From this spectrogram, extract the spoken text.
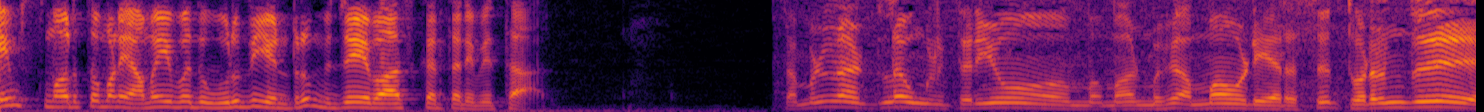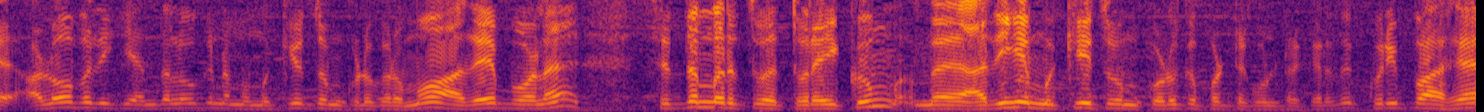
எய்ம்ஸ் மருத்துவமனை அமைவது உறுதி என்றும் விஜயபாஸ்கர் தெரிவித்தார். தமிழ்நாட்டில் உங்களுக்கு தெரியும் மாண்புமிகு அம்மாவுடைய அரசு தொடர்ந்து அலோபதிக்கு எந்த அளவுக்கு நம்ம முக்கியத்துவம் கொடுக்குறோமோ அதே போல் சித்த மருத்துவ துறைக்கும் அதிக முக்கியத்துவம் கொடுக்கப்பட்டு கொண்டிருக்கிறது. குறிப்பாக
